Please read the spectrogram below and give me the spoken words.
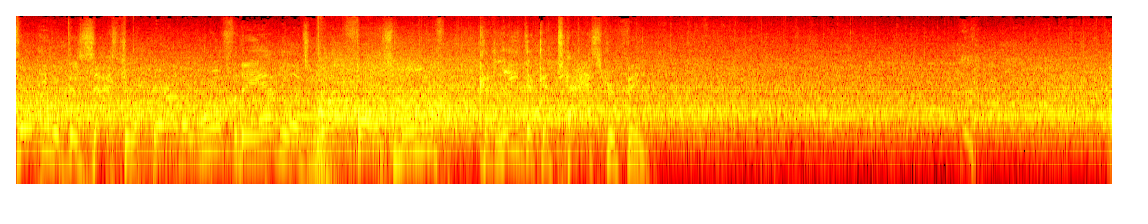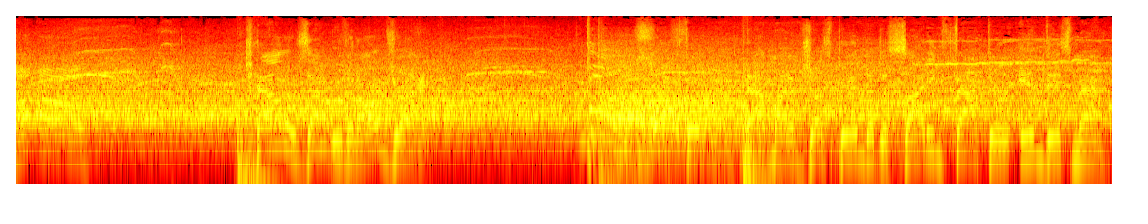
flirting with disaster up there on the roof of the ambulance. One false move could lead to catastrophe. Uh-oh. Counters that with an arm drag. Boom! What a forearm. That might have just been the deciding factor in this match.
